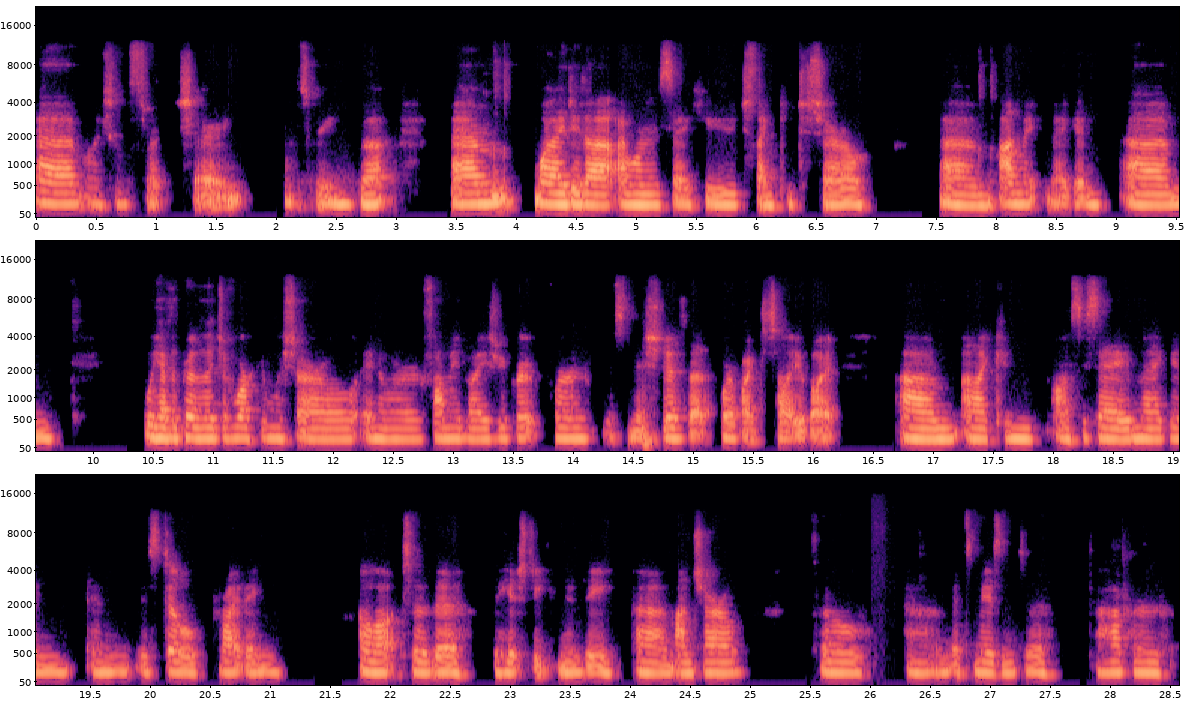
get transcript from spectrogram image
um, I shall start sharing on screen, but um, while I do that, I want to say a huge thank you to Cheryl um, and Megan. Um, we have the privilege of working with Cheryl in our family advisory group for this initiative that we're about to tell you about. Um, and I can honestly say Megan in, is still providing a lot to the, the HD community um, and Cheryl. So um, it's amazing to, to have her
